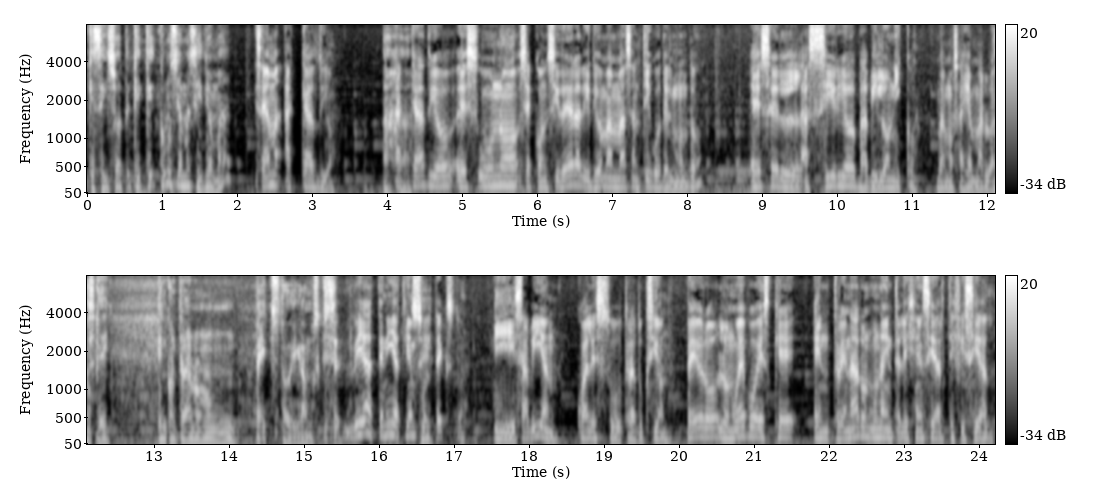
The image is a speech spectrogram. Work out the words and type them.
que se hizo. cómo se llama ese idioma? se llama Acadio. Acadio es uno, se considera el idioma más antiguo del mundo. Es el asirio babilónico, vamos a llamarlo así. Okay. Encontraron un texto, digamos. Que... ya tenía tiempo el texto y sabían cuál es su traducción. Pero lo nuevo es que entrenaron una inteligencia artificial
